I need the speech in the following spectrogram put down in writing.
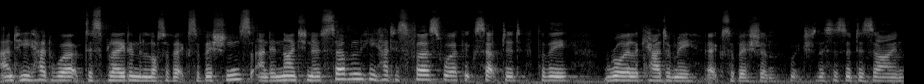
and he had work displayed in a lot of exhibitions. And in 1907, he had his first work accepted for the Royal Academy exhibition, which this is a design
